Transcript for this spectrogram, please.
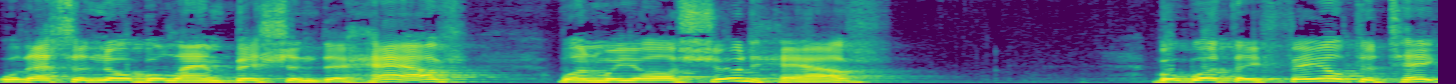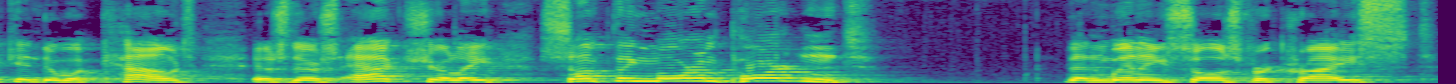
Well, that's a noble ambition to have, one we all should have. But what they fail to take into account is there's actually something more important than winning souls for Christ.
